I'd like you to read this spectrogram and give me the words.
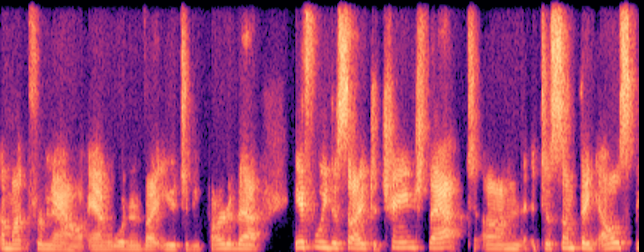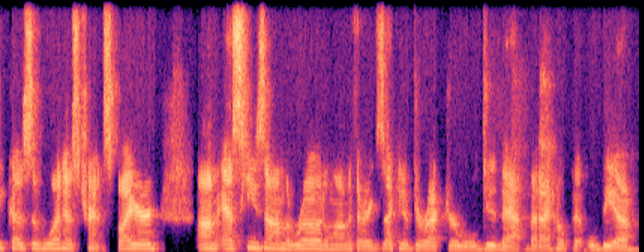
a month from now and would invite you to be part of that. If we decide to change that um, to something else because of what has transpired um, as he's on the road along with our executive director, we'll do that. But I hope it will be a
